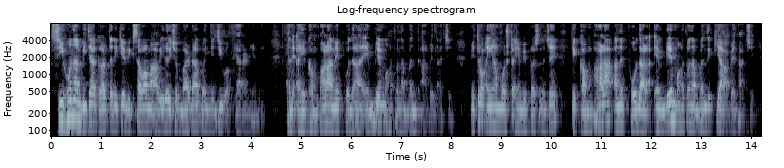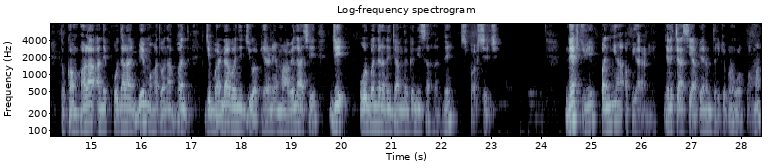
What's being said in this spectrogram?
સિંહોના બીજા ઘર તરીકે વિકસાવવામાં આવી રહ્યું છે બરડા વન્યજીવ અભયારણ્યને. અને અહીં ખંભાળા અને ફોદાળા એમ બે મહત્વના બંધ આવેલા છે. મિત્રો, અહીંયા મોસ્ટ એમ બી પ્રશ્ન છે કે ખંભાળા અને ફોદાળા એમ બે મહત્વના બંધ ક્યાં આવેલા છે? તો ખંભાળા અને ફોદાળા એમ બે મહત્વના બંધ જે બરડા વન્યજીવ અભયારણ્યમાં આવેલા છે, જે પોરબંદર અને જામનગરની સરહદને સ્પર્શે છે. નેક્સ્ટ જોઈએ પનિયા અભયારણ્ય, જેને ચાસી અભયારણ્ય તરીકે પણ ઓળખવામાં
